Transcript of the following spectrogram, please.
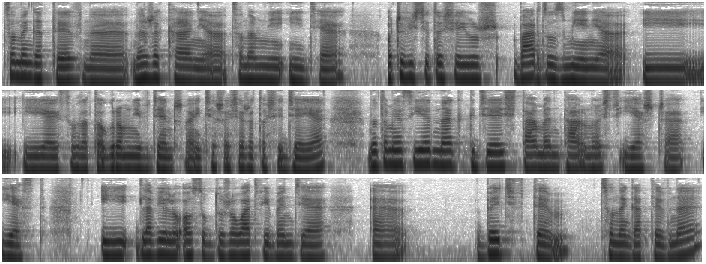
co negatywne, narzekania, co nam nie idzie. Oczywiście to się już bardzo zmienia i, i, ja jestem za to ogromnie wdzięczna i cieszę się, że to się dzieje. Natomiast jednak gdzieś ta mentalność jeszcze jest. I dla wielu osób dużo łatwiej będzie e, być w tym, co negatywne,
